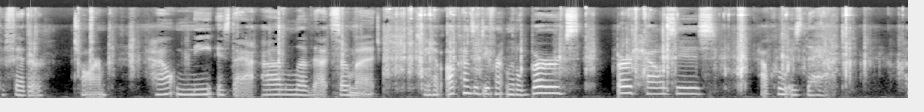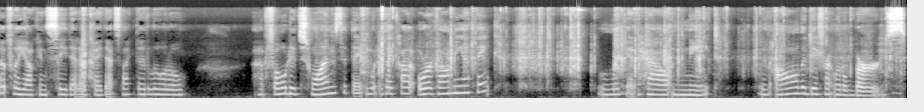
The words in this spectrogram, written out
the feather charm. How neat is that? I love that so much. So you have all kinds of different little birds, bird houses, how cool is that? Hopefully y'all can see that. Okay, that's like the little uh, folded swans that they, what do they call it? Origami, I think. Look at how neat with all the different little birds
